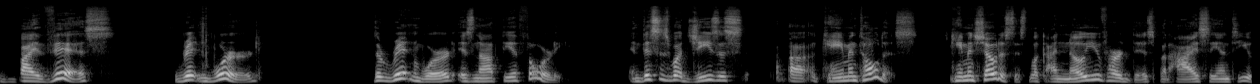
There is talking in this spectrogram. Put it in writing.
by this written word, the written word is not the authority. And this is what Jesus uh, came and told us came and showed us this. Look, I know you've heard this, but I say unto you,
